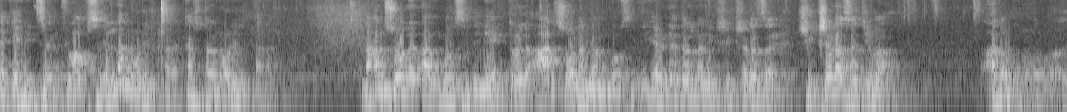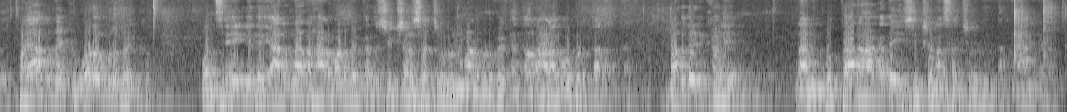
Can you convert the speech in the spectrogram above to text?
ಯಾಕೆ ಹಿಟ್ಸ್ ಆ್ಯಂಡ್ ಫ್ಲಾಪ್ಸ್ ಎಲ್ಲ ನೋಡಿರ್ತಾರೆ, ಕಷ್ಟ ನೋಡಿರ್ತಾರೆ. ನಾನು ಸೋಲನ್ನು ಅನುಭವಿಸಿದ್ದೀನಿ, ಎಂಟರಲ್ಲಿ ಆರು ಸೋಲನ್ನು ಅನುಭವಿಸಿದ್ದೀನಿ, ಎರಡನೇದ್ರಲ್ಲಿ ನನಗೆ ಶಿಕ್ಷಣ ಶಿಕ್ಷಣ ಸಚಿವ. ಅದು ಭಯ ಆಗಬೇಕು, ಓಡೋಗ್ಬಿಡ್ಬೇಕು. ಒಂದು ಸೇಗಿದೆ ಯಾರನ್ನಾರು ಹಾಳು ಮಾಡ್ಬೇಕಂದ್ರೆ ಶಿಕ್ಷಣ ಸಚಿವರನ್ನು ಮಾಡಿಬಿಡ್ಬೇಕಂತ ಅವ್ರು ಹಾಳಾಗೋಗ್ಬಿಡ್ತಾರಂತೆ. ಬರೆದಿಟ್ಕೊಳ್ಳಿ ನಾನು ಉದ್ಧಾರ ಆಗದೆ ಈ ಶಿಕ್ಷಣ ಸಚಿವರಿಂದ ನಾನು ಹೇಳೋದು.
